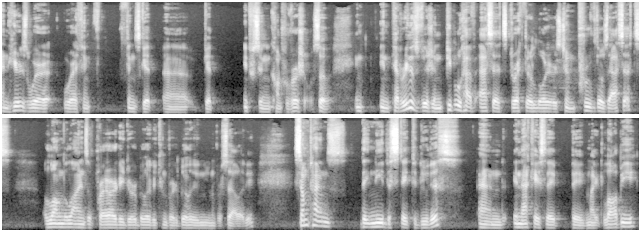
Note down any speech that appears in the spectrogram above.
and here's where where I think things get uh, get interesting and controversial. So in in Katharina's vision, people who have assets direct their lawyers to improve those assets along the lines of priority, durability, convertibility, and universality. Sometimes they need the state to do this, and in that case, they they might lobby,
